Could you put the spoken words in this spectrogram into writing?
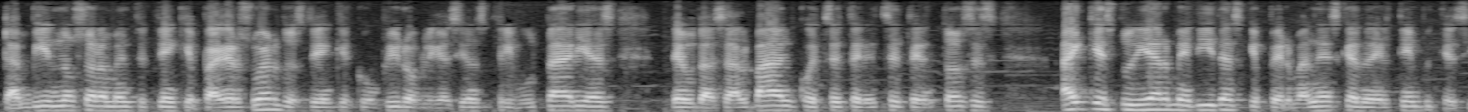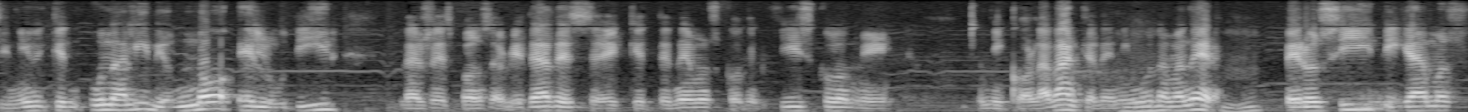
también no solamente tiene que pagar sueldos, tiene que cumplir obligaciones tributarias, deudas al banco, etcétera, etcétera. Entonces, hay que estudiar medidas que permanezcan en el tiempo y que signifiquen un alivio, no eludir las responsabilidades eh, que tenemos con el fisco ni, ni con la banca de ninguna manera, pero sí, digamos,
